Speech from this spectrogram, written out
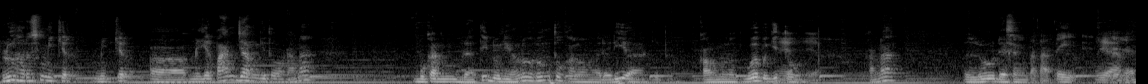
lu harus mikir mikir uh, mikir panjang gitu karena bukan berarti dunia lu runtuh kalau nggak ada dia gitu kalau menurut gue begitu Iya, iya. karena lu udah sering patah hati Iya, ya kan?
